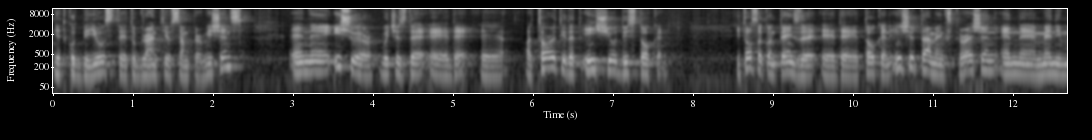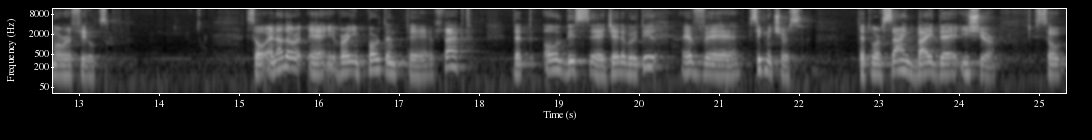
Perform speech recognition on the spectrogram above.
It could be used to grant you some permissions. And uh, issuer, which is the, uh, the uh, authority that issued this token. It also contains the, uh, the token issue time and expiration and uh, many more fields. So another uh, very important fact that all these JWT have signatures that were signed by the issuer. So,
